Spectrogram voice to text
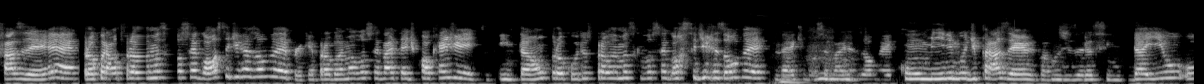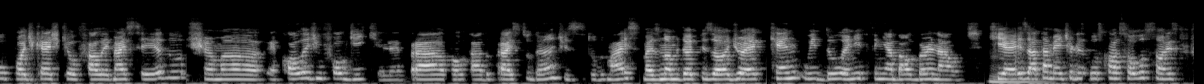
fazer é procurar os problemas que você gosta de resolver, porque problema você vai ter de qualquer jeito. Então, procure os problemas que você gosta de resolver, né? Que você vai resolver com o um mínimo de prazer, vamos dizer assim. Daí o, o podcast que eu falei mais cedo chama é College Info Geek, ele é pra, voltado para estudantes e tudo mais, mas o nome do episódio é Can We Do Anything About Burnout? Que é uhum. exatamente eles buscam as soluções, que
